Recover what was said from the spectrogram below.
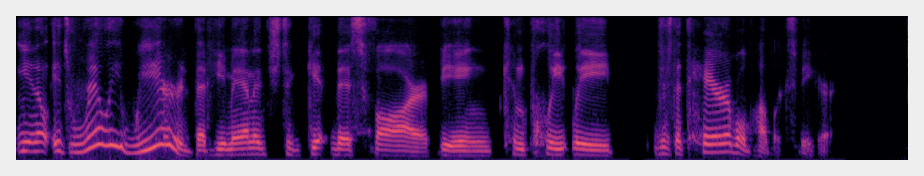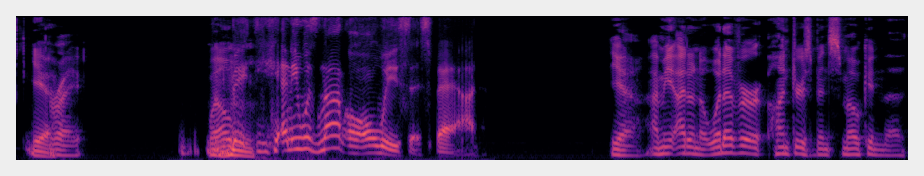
you know it's really weird that he managed to get this far, being completely just a terrible public speaker. Yeah, right. Well, mm. and he was not always this bad. Yeah, I mean, I don't know. Whatever Hunter's been smoking the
